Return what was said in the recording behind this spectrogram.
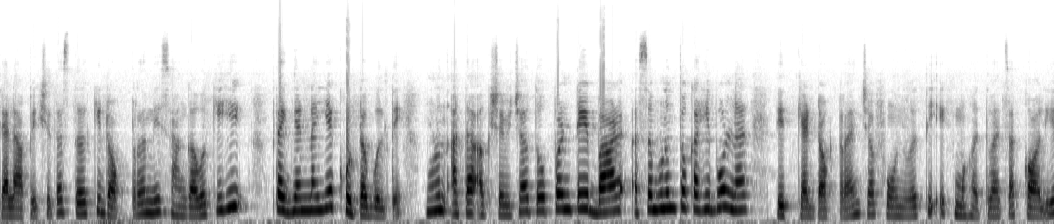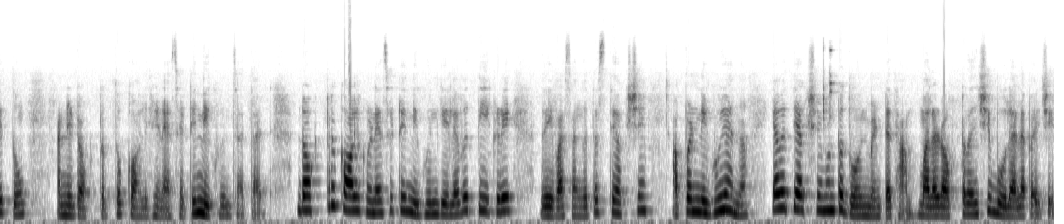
त्याला अपेक्षित असतं की डॉक्टरांनी सांगावं की ही प्रेग्नंट नाही आहे खोटं बोलते. म्हणून आता अक्षय विचारतो पण ते बाळ असं म्हणून तो काही बोलणार? तितक्यात डॉक्टरांच्या फोनवरती एक महत्त्वाचा कॉल येतो आणि डॉक्टर तो कॉल घेण्यासाठी निघून जातात. डॉक्टर कॉल घेण्यासाठी निघून गेल्यावरती इकडे रेवा सांगत असते अक्षय आपण निघूया ना? यावरती अक्षय म्हणतो दोन मिनटं थांब मला डॉक्टरांशी बोलायला पाहिजे.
